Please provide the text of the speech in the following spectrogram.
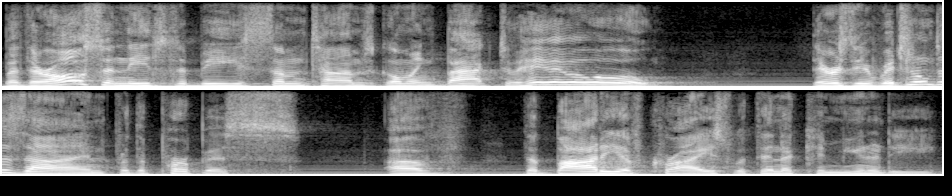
but there also needs to be sometimes going back to, hey, whoa, whoa, whoa. There's the original design for the purpose of the body of Christ within a community.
